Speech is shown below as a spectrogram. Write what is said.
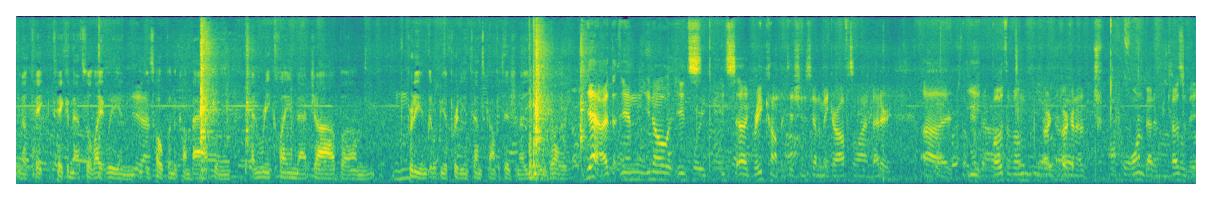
you know, take, taking that so lightly and Yeah. is hoping to come back and, and reclaim that job. Um, Mm-hmm. Pretty, it'll be a pretty intense competition. Uh, you and your brother. Yeah, and you know it's it's a great competition. It's going to make our offensive line better. Uh, e- both of them are, are going to perform better because of it,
